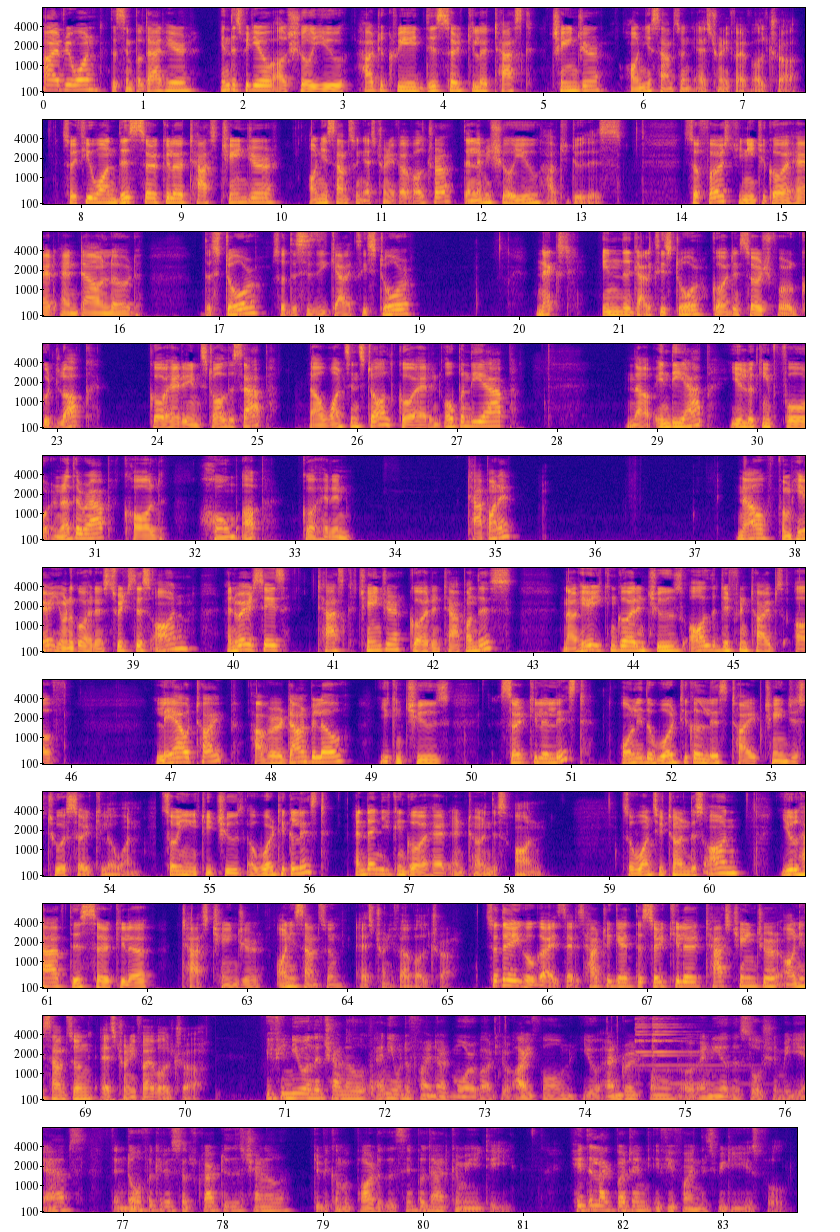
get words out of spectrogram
Hi everyone, The Simple Dad here. In this video, I'll show you how to create this circular task changer on your Samsung S25 Ultra. So if you want this circular task changer on your Samsung S25 Ultra, then let me show you how to do this. So first you need to go ahead and download the store. So this is the Galaxy Store. Next, in the Galaxy Store, go ahead and search for Good Lock. Go ahead and install this app. Now once installed, go ahead and open the app. Now in the app, you're looking for another app called Home Up. Go ahead and tap on it. Now from here, you want to go ahead and switch this on and where it says task changer, go ahead and tap on this. Now here you can go ahead and choose all the different types of layout type. However, down below, you can choose circular list. Only the vertical list type changes to a circular one. So you need to choose a vertical list and then you can go ahead and turn this on. So once you turn this on, you'll have this circular task changer on your Samsung S25 Ultra. So there you go guys, that is how to get the circular task changer on your Samsung S25 Ultra. If you're new on the channel and you want to find out more about your iPhone, your Android phone or any other social media apps, then don't forget to subscribe to this channel to become a part of the Simple Dad community. Hit the like button if you find this video useful.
